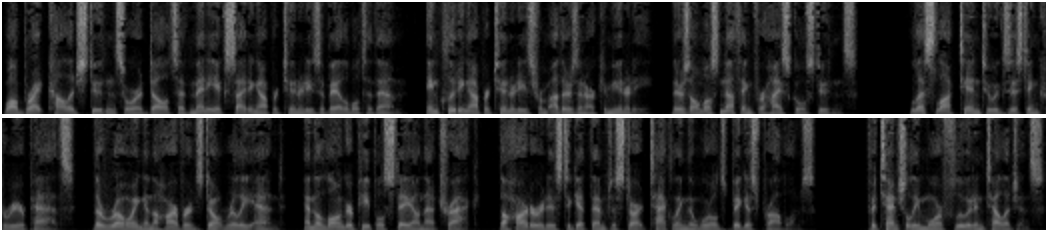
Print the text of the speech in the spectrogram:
while bright college students or adults have many exciting opportunities available to them, including opportunities from others in our community, there's almost nothing for high school students. Less locked in to existing career paths, the rowing and the Harvards don't really end, and the longer people stay on that track, the harder it is to get them to start tackling the world's biggest problems. Potentially more fluid intelligence,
